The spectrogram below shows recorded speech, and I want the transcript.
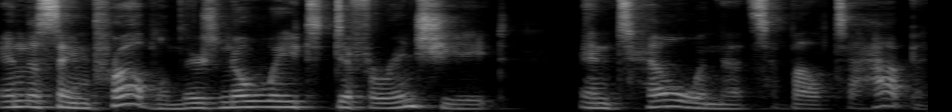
And the same problem. There's no way to differentiate and tell when that's about to happen.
